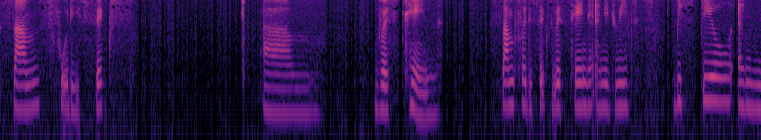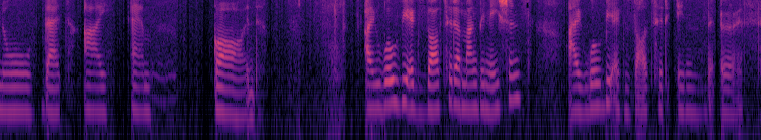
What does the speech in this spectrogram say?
Psalms 46, um, verse 10. Psalm 46, verse 10, and it reads, Be still and know that I am God. I will be exalted among the nations. I will be exalted in the earth.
